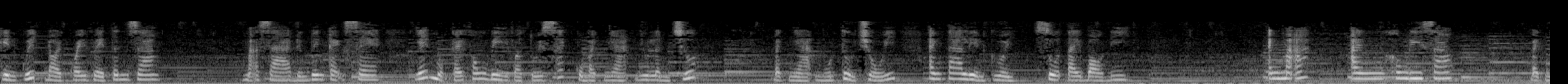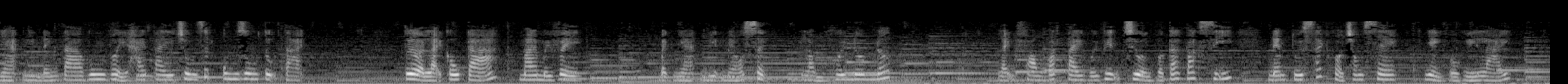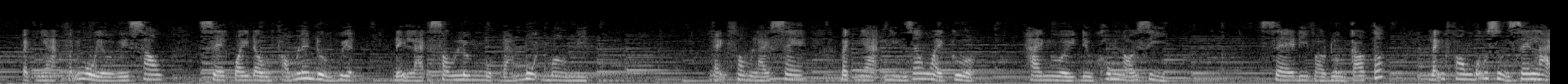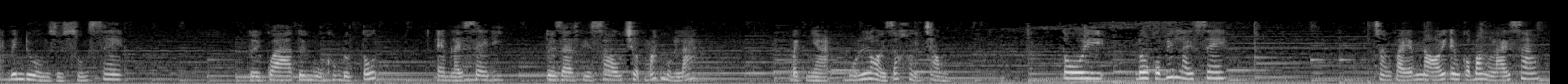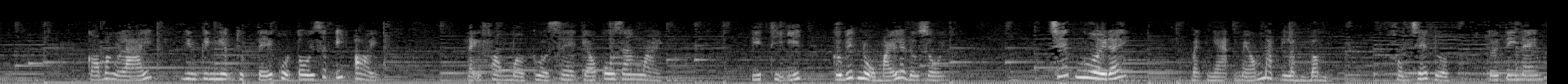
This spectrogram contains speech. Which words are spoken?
kiên quyết đòi quay về Tân Giang. Mã Xà đứng bên cạnh xe, nhét một cái phong bì vào túi sách của Bạch Nhạn như lần trước. Bạch Nhạn muốn từ chối, anh ta liền cười, xua tay bỏ đi. Anh Mã, anh không đi sao? Bạch Nhạn nhìn đánh ta vung vẩy hai tay trông rất ung dung tự tại. Tôi ở lại câu cá, mai mới về. Bạch Nhạn miệng méo sạch, lòng hơi nơm nớp. Lãnh Phong bắt tay với viện trưởng và các bác sĩ, ném túi sách vào trong xe, nhảy vào ghế lái. Bạch Nhạn vẫn ngồi ở ghế sau, xe quay đầu phóng lên đường huyện, để lại sau lưng một đám bụi mờ mịt. Lãnh Phong lái xe, Bạch Nhạn nhìn ra ngoài cửa, hai người đều không nói gì. Xe đi vào đường cao tốc, Lãnh Phong bỗng dừng xe lại bên đường rồi xuống xe. Tối qua tôi ngủ không được tốt, em lái xe đi, tôi ra phía sau chợp mắt một lát. Bạch Nhạn muốn lòi ra khỏi chồng. Tôi đâu có biết lái xe. Chẳng phải em nói em có bằng lái sao? Có bằng lái, nhưng kinh nghiệm thực tế của tôi rất ít ỏi. Lãnh Phong mở cửa xe kéo cô ra ngoài. Ít thì ít, cứ biết nổ máy là được rồi. Chết người đấy! Bạch Nhạn méo mặt lầm bầm. Không chết được, tôi tin em.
